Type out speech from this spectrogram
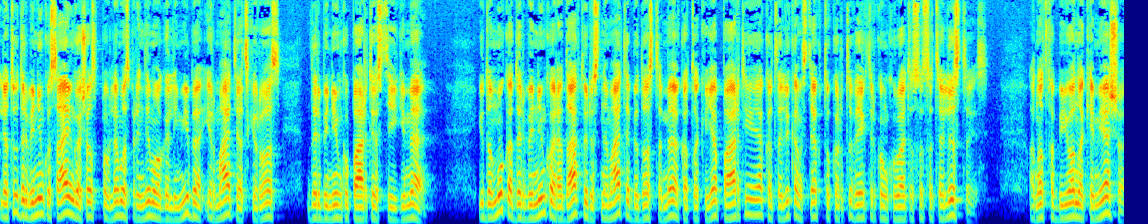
Lietuvių darbininkų sąjunga šios problemos sprendimo galimybę ir matė atskiros darbininkų partijos teigime. Įdomu, kad darbininko redaktorius nematė bėdos tame, kad tokioje partijoje katalikams tektų kartu veikti ir konkuruoti su socialistais. Anot Fabijono Kemiešio,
